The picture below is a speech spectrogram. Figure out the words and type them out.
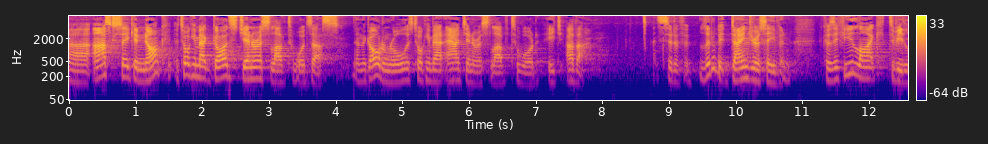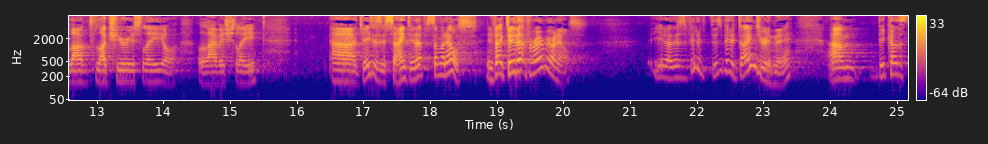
Uh, ask, seek, and knock are talking about God's generous love towards us. And the golden rule is talking about our generous love toward each other. It's sort of a little bit dangerous, even, because if you like to be loved luxuriously or lavishly, uh, Jesus is saying, do that for someone else. In fact, do that for everyone else. You know, there's a bit of, there's a bit of danger in there um, because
